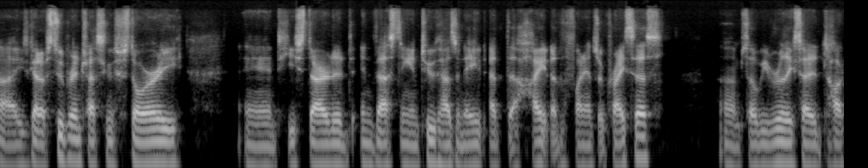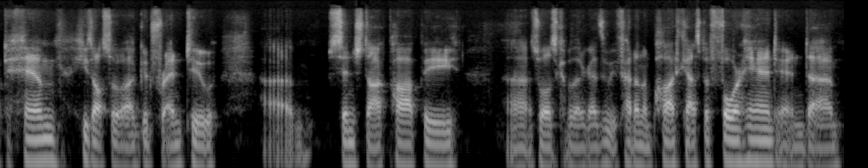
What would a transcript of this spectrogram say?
Uh, he's got a super interesting story, and he started investing in 2008 at the height of the financial crisis. Um, so we're really excited to talk to him. He's also a good friend to um, Singe Stock Poppy, uh, as well as a couple other guys that we've had on the podcast beforehand. And um,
